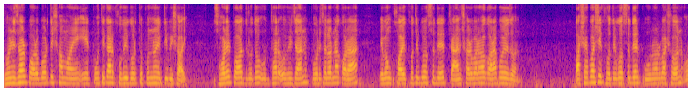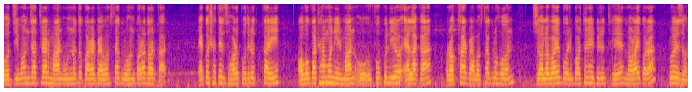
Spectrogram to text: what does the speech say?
ঘূর্ণিঝড় পরবর্তী সময়ে এর প্রতিকার খুবই গুরুত্বপূর্ণ একটি বিষয়। ঝড়ের পর দ্রুত উদ্ধার অভিযান পরিচালনা করা এবং ক্ষয়ক্ষতিগ্রস্তদের ত্রাণ সরবরাহ করা প্রয়োজন। পাশাপাশি ক্ষতিগ্রস্তদের পুনর্বাসন ও জীবনযাত্রার মান উন্নত করার ব্যবস্থা গ্রহণ করা দরকার। একই সাথে ঝড় প্রতিরোধকারী অবকাঠামো নির্মাণ ও উপকূলীয় এলাকা রক্ষার ব্যবস্থা গ্রহণ, জলবায়ু পরিবর্তনের বিরুদ্ধে লড়াই করা প্রয়োজন।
